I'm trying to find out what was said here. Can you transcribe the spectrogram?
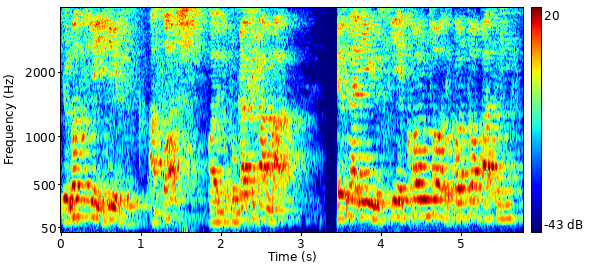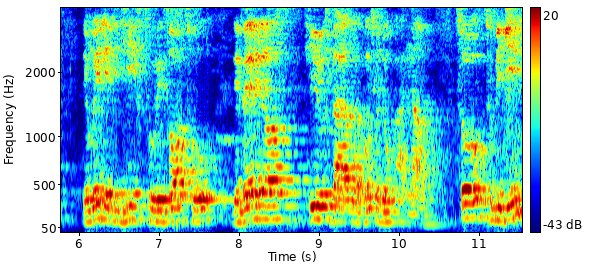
you will not see a hill as such on the topographical map. Definitely, you see a contour, the contour patterns, the way they behave to resort to the various hills that we're going to look at now. So, to begin,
